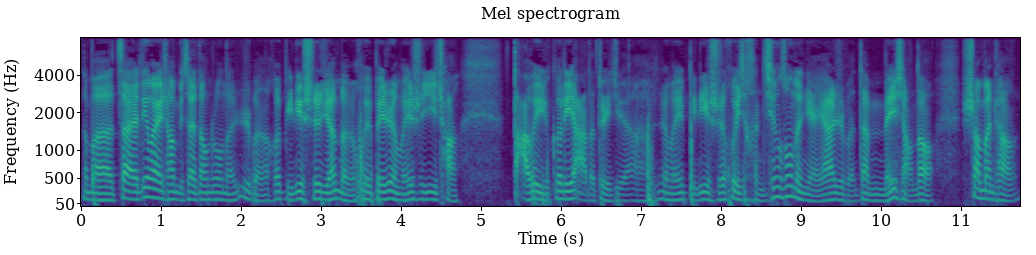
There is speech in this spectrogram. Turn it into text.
那么在另外一场比赛当中呢，日本和比利时原本会被认为是一场。大卫与歌利亚的对决啊，认为比利时会很轻松的碾压日本，但没想到上半场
